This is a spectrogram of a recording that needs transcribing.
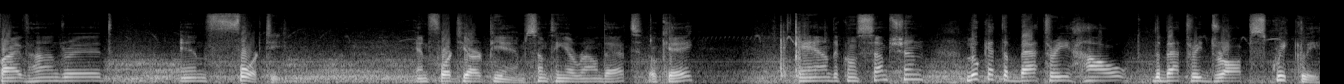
540 and 40 rpm something around that okay? And the consumption look at the battery how the battery drops quickly.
